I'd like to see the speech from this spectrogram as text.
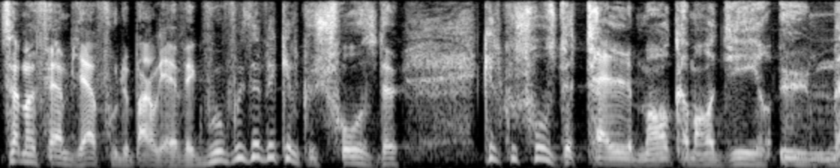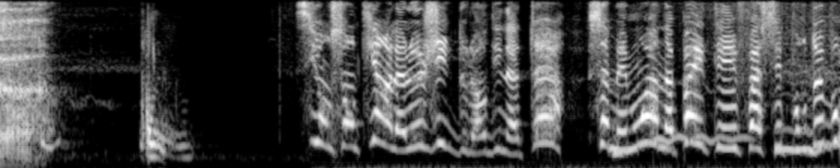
Ça me fait un bien fou de parler avec vous. Vous avez quelque chose de... quelque chose de tellement, comment dire, humain. Si on s'en tient à la logique de l'ordinateur, sa mémoire n'a pas été effacée pour de bon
